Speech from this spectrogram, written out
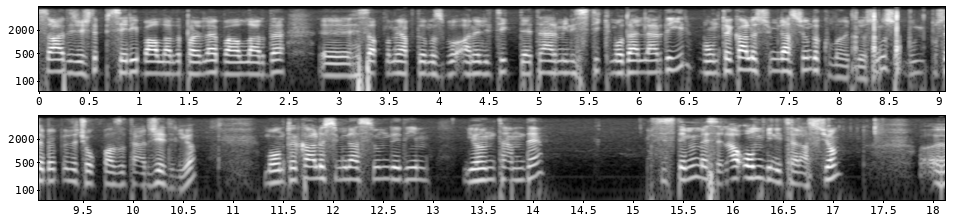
sadece işte seri bağlarda, paralel bağlarda e, hesaplama yaptığımız bu analitik, deterministik modeller değil. Monte Carlo simülasyonu da kullanabiliyorsunuz. Bu, bu sebeple de çok fazla tercih ediliyor. Monte Carlo simülasyonu dediğim yöntemde sistemi mesela 10.000 iterasyon e,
